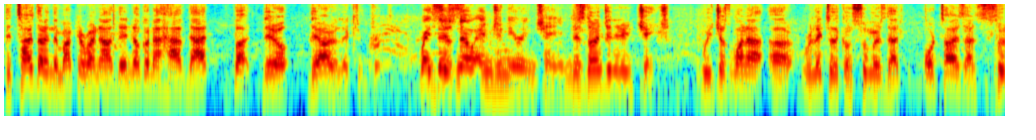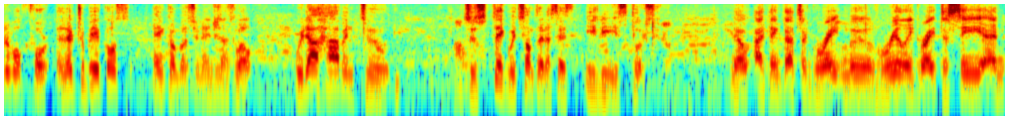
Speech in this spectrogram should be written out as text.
the tires that are in the market right now, they're not going to have that, but they're, they are electric. Right, It's there's just- no engineering change. There's no engineering change. We just want to uh, relate to the consumers that our tires are suitable for electric vehicles and combustion engines as well, without having to to stick with something that says EV exclusive. No, I think that's a great move. Really great to see. And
